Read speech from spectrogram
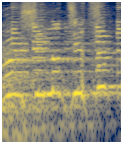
分身の術。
